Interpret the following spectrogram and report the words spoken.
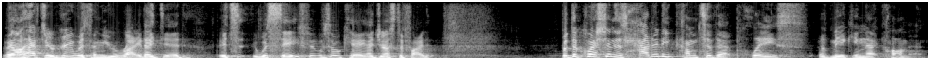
And I have to agree with him, you're right, I did. It's, it was safe, it was okay, I justified it. But the question is, how did he come to that place of making that comment?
